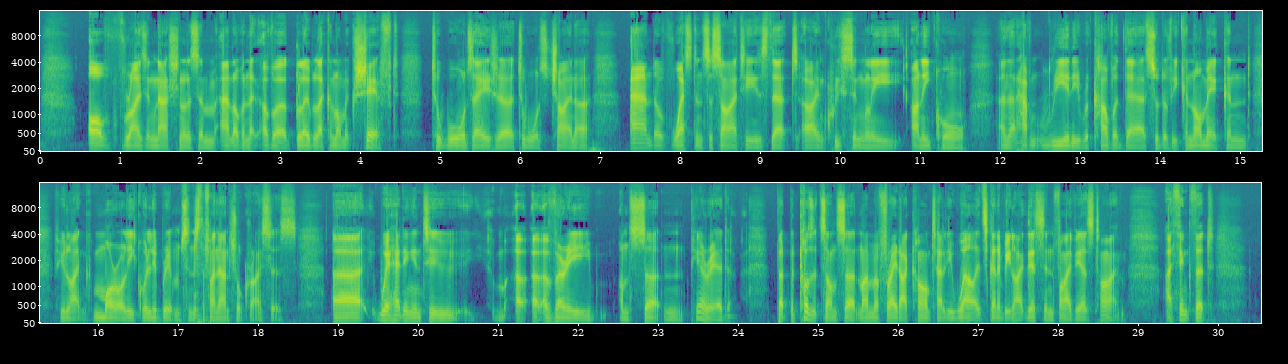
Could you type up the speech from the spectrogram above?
of rising nationalism and of, an, of a global economic shift towards Asia, towards China, and of Western societies that are increasingly unequal and that haven't really recovered their sort of economic and, if you like, moral equilibrium since the financial crisis. Uh, we're heading into a, a, very uncertain period. But because it's uncertain, I'm afraid I can't tell you, well, it's going to be like this in five years' time. I think that,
